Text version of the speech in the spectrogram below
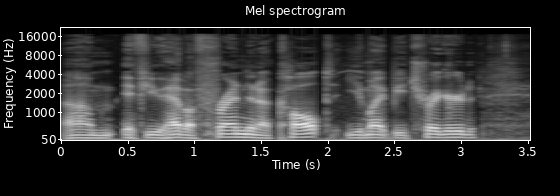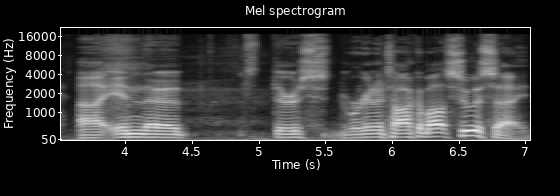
Um, if you have a friend in a cult, you might be triggered. Uh, in the there's we're going to talk about suicide.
